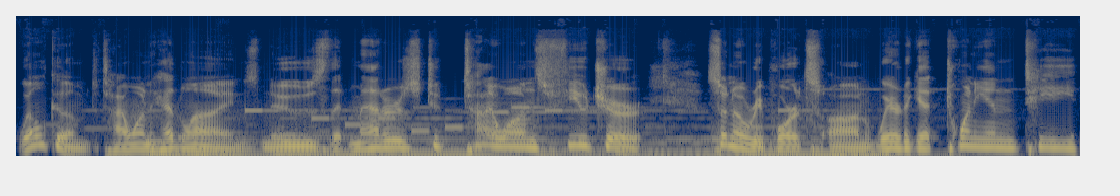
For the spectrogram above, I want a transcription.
Welcome to Taiwan Headlines, news that matters to Taiwan's future. So, no reports on where to get 20 NT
